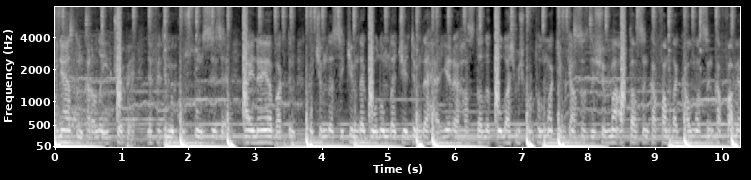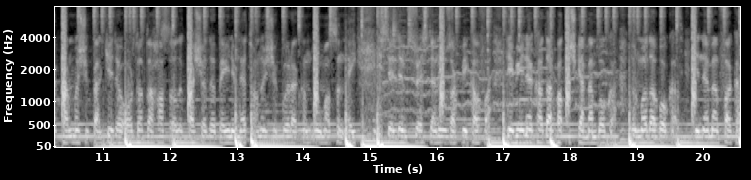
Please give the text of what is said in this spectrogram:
Yine attım karalayıp çöpe Nefretimi kustum size. Aynaya baktım Kıçımda sikimde kolumda ciltimde her yere hastalık bulaşmış. Kurtulmak imkansız düşünme aptalsın kafamda kalmasın. Kafam hep karmaşık belki de orada da hastalık başladı. Beynimle tanışık bırakın durmasın ey. İstedim stresten uzak bir kafa. Dibine kadar batmışken ben boka Durmada bokat dinlemem fakat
